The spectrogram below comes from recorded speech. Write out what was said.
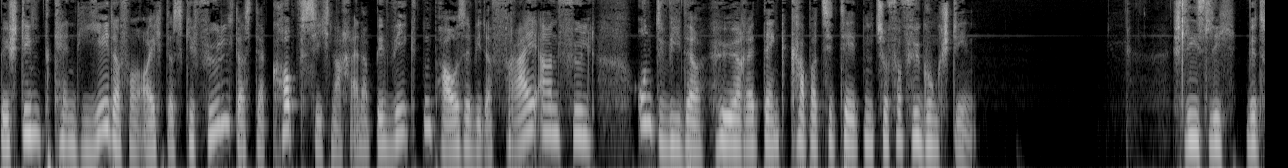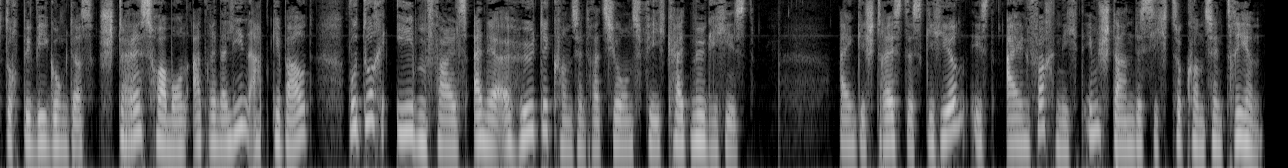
Bestimmt kennt jeder von euch das Gefühl, dass der Kopf sich nach einer bewegten Pause wieder frei anfühlt und wieder höhere Denkkapazitäten zur Verfügung stehen. Schließlich wird durch Bewegung das Stresshormon Adrenalin abgebaut, wodurch ebenfalls eine erhöhte Konzentrationsfähigkeit möglich ist. Ein gestresstes Gehirn ist einfach nicht imstande, sich zu konzentrieren.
